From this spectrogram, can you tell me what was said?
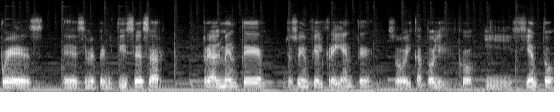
Pues, eh, si me permitís, César, realmente yo soy un fiel creyente, soy católico y siento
